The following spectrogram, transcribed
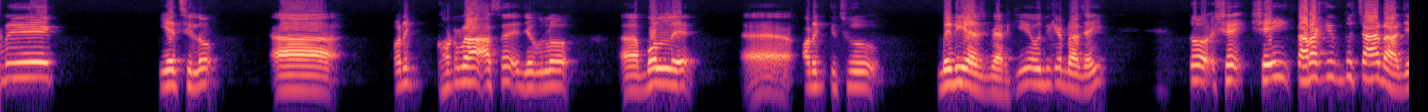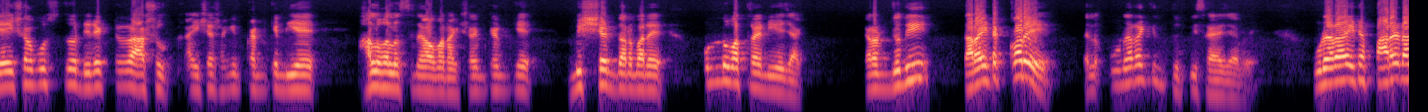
অনেক ইয়ে ছিল। অনেক ঘটনা আছে যেগুলো বললে অনেক কিছু বেরিয়ে আসবে আর কি, ওইদিকে না যাই। তো সেই, তারা কিন্তু চায় না যে এই সমস্ত ডিরেক্টররা আসুক আইসা শাকিব খানকে নিয়ে ভালো ভালো সিনেমা বানাক, শাকিব খানকে বিশ্বের দরবারে অন্য মাত্রায় নিয়ে যাক। কারণ যদি তারা এটা করে, তাহলে উনারা কিন্তু পিছায় যাবে। ওনারা এটা পারে না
